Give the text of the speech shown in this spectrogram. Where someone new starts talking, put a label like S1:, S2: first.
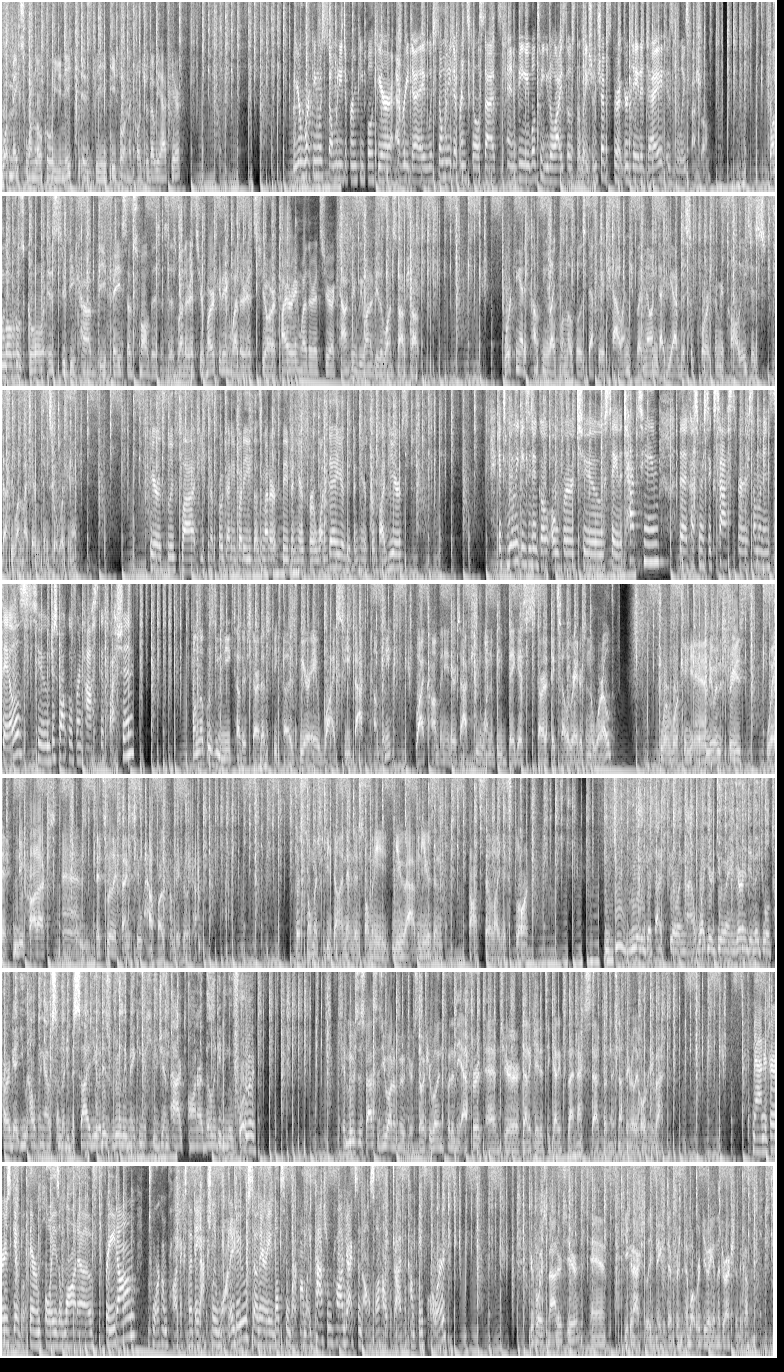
S1: What makes OneLocal unique is the people and the culture that we have here.
S2: You're working with so many different people here every day with so many different skill sets, and being able to utilize those relationships throughout your day to day is really special.
S3: OneLocal's goal is to become the face of small businesses, whether it's your marketing, whether it's your hiring, whether it's your accounting, we want to be the one stop shop.
S4: Working at a company like OneLocal is definitely a challenge, but knowing that you have the support from your colleagues is definitely one of my favorite things about working here.
S5: Here it's really flat. You can approach anybody. It doesn't matter if they've been here for one day or they've been here for five years.
S6: It's really easy to go over to, say, the tech team, the customer success, or someone in sales to just walk over and ask a question.
S4: OneLocal is unique to other startups because we are a YC-backed company. Y Combinator is actually one of the biggest startup accelerators in the world.
S7: We're working in new industries with new products, and it's really exciting to see how far the company's really come.
S8: There's so much to be done, and there's so many new avenues and thoughts to like explore.
S9: You do really get that feeling that what you're doing, your individual target, you helping out somebody beside you, it is really making a huge impact on our ability to move forward.
S3: It moves as fast as you want to move here. So if you're willing to put in the effort and you're dedicated to getting to that next step, then there's nothing really holding you back.
S10: Managers give their employees a lot of freedom to work on projects that they actually want to do. So they're able to work on like passion projects and also help drive the company forward.
S3: Your voice matters here and you can actually make a difference in what we're doing in the direction of the company.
